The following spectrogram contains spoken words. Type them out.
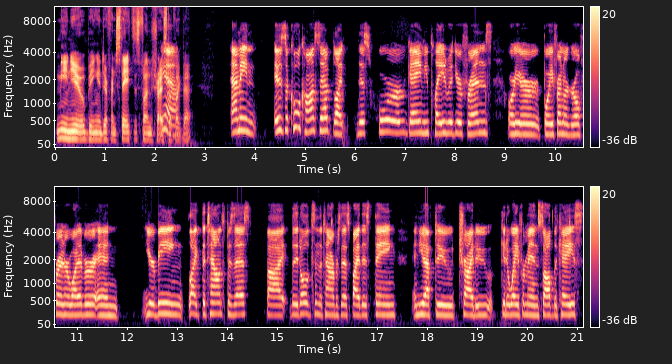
me and you being in different states is fun to try Yeah. stuff like that. I mean, it was a cool concept, like this horror game you played with your friends or your boyfriend or girlfriend or whatever, and you're being like the town's possessed by the adults in the town are possessed by this thing, and you have to try to get away from it and solve the case.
